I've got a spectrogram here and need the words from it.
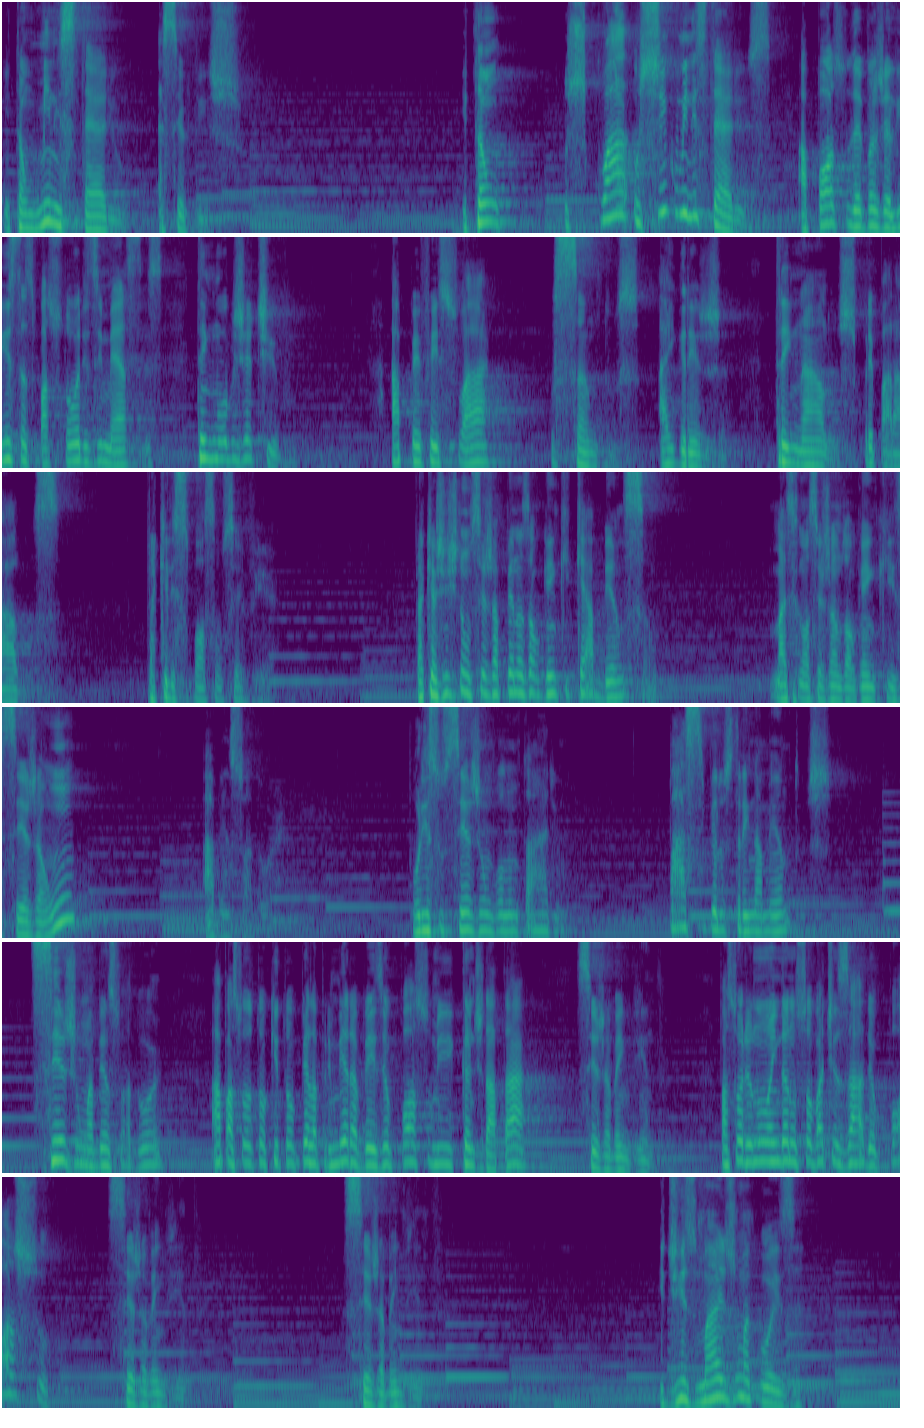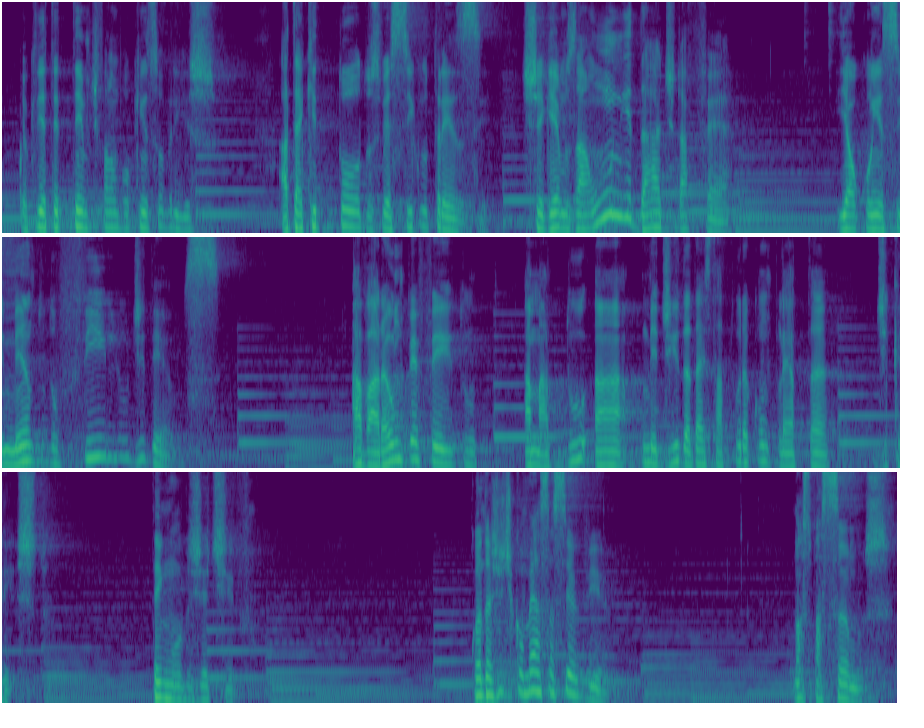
Então, ministério é serviço. Então, os, quatro, os cinco ministérios, apóstolos, evangelistas, pastores e mestres, têm um objetivo: aperfeiçoar os santos, a igreja, treiná-los, prepará-los, para que eles possam servir. Para que a gente não seja apenas alguém que quer a bênção, mas que nós sejamos alguém que seja um abençoador. Por isso, seja um voluntário, passe pelos treinamentos, seja um abençoador. Ah, pastor, eu estou aqui estou pela primeira vez, eu posso me candidatar? Seja bem-vindo. Pastor, eu não, ainda não sou batizado, eu posso? Seja bem-vindo. Seja bem-vindo. E diz mais uma coisa. Eu queria ter tempo de falar um pouquinho sobre isso. Até que todos, versículo 13, cheguemos à unidade da fé e ao conhecimento do Filho de Deus, a varão perfeito, a, madu, a medida da estatura completa de Cristo. Tem um objetivo. Quando a gente começa a servir, nós passamos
